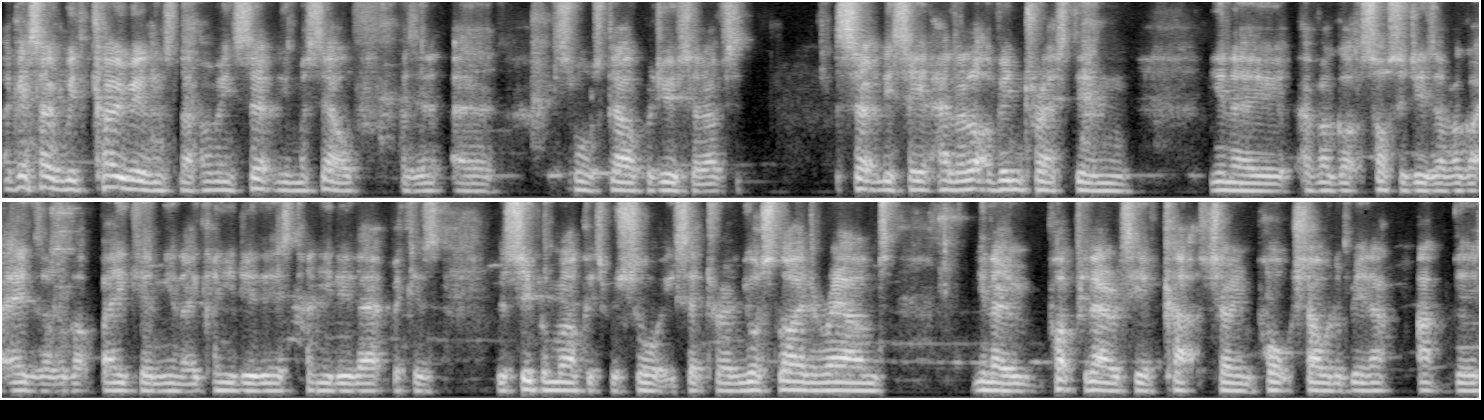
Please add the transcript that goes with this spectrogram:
I guess so with COVID and stuff. I mean, certainly myself as a, a small scale producer, I've certainly seen had a lot of interest in, you know, have I got sausages? Have I got eggs? Have I got bacon? You know, can you do this? Can you do that? Because the supermarkets were short, etc. And you're sliding around, you know, popularity of cuts showing pork shoulder being up, up the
